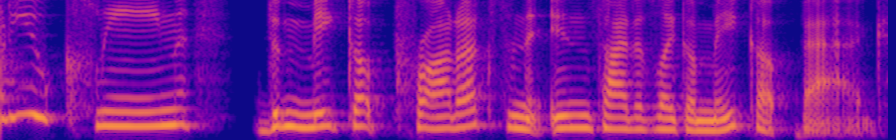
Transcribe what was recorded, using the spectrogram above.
do you clean the makeup products in the inside of like a makeup bag?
